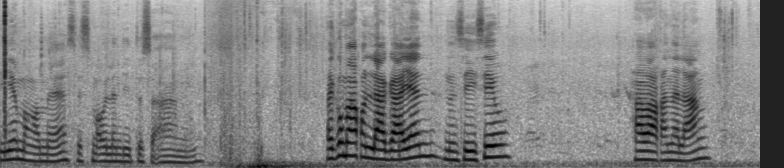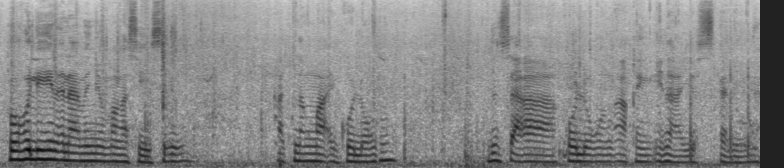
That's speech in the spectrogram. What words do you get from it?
Iya mga meses, maulan dito sa amin. Ay kumakon lagayan ng sisiw. Hawakan na lang. Huhulihin na namin yung mga sisiw. At nang maikulong dun sa kulong ang aking inayos kanina.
